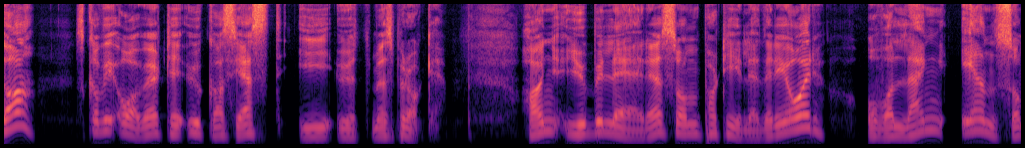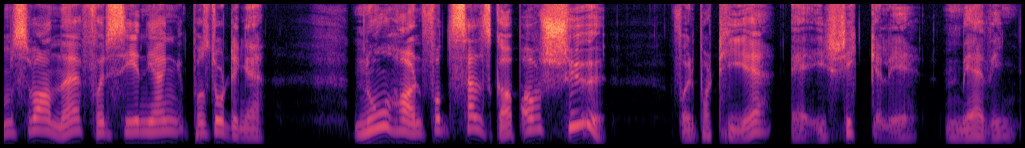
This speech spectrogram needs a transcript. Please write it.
Da skal vi over til ukas gjest i Ut med språket. Han jubilerer som partileder i år, og var lenge ensom svane for sin gjeng på Stortinget. Nå har han fått selskap av sju, for partiet er i skikkelig medvind.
